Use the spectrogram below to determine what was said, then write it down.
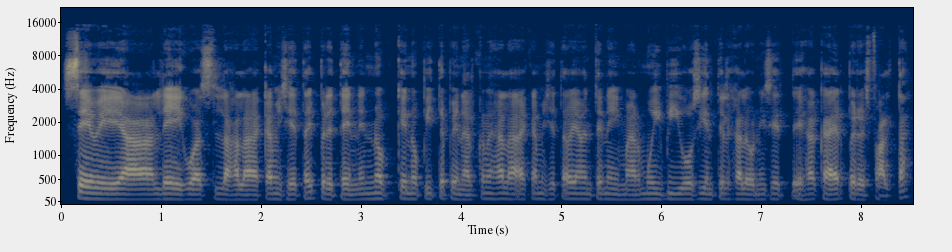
Se ve a leguas la jalada de camiseta y pretenden no, que no pite penal con la jalada de camiseta. Obviamente Neymar muy vivo siente el jalón y se deja caer, pero es falta.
